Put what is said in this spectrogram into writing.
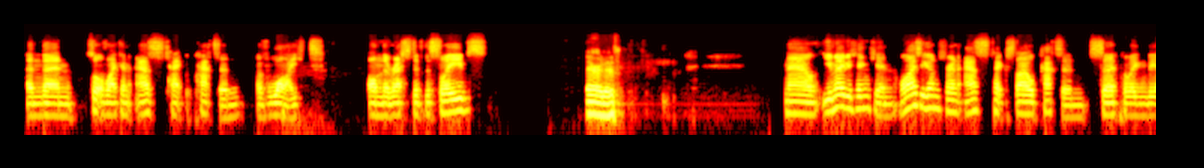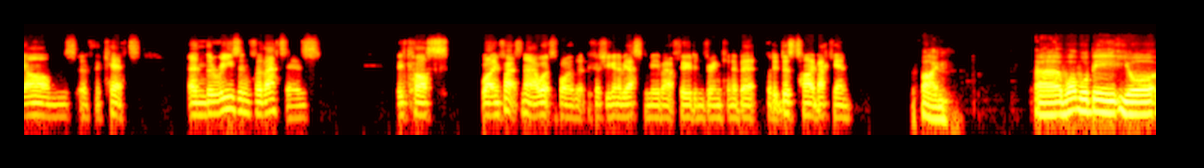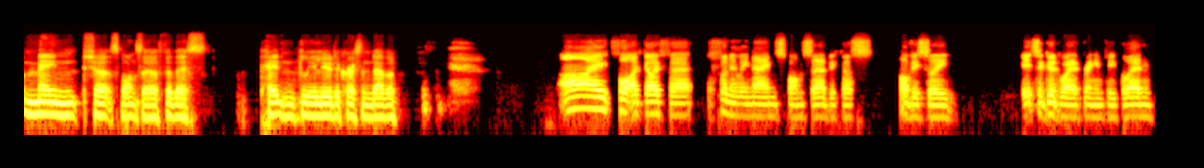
and then sort of like an Aztec pattern of white on the rest of the sleeves. There it is. Now, you may be thinking, why is he going for an Aztec style pattern circling the arms of the kit? And the reason for that is because, well, in fact, no, I won't spoil it because you're going to be asking me about food and drink in a bit, but it does tie back in. Fine. Uh, what will be your main shirt sponsor for this patently ludicrous endeavor? I thought I'd go for a funnily named sponsor because obviously it's a good way of bringing people in.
